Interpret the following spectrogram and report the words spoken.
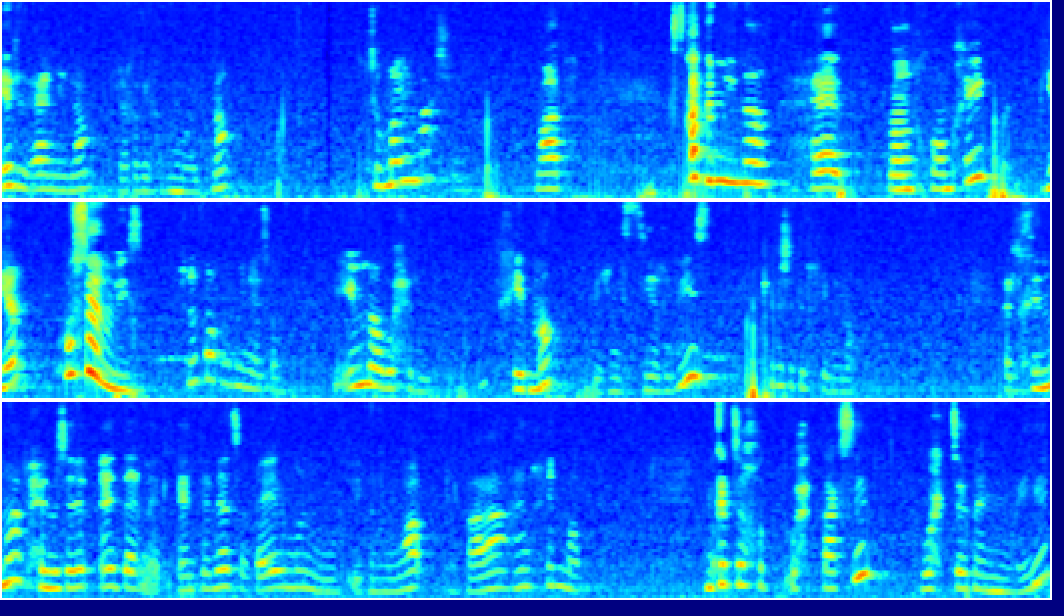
يد العامله اللي غادي يخدموا عندنا ثم ال marché واضح. كتقدم لينا هاد l'entreprise bien ou service شنو الفرق بيناتهم يا إما واحد الخدمة يعني ال service. كيفاش هاد الخدمة؟ هاد الخدمة بحال مثلا الانترنت الإنترنت غير ملموس اذا هو عبارة عن خدمة. ممكن تاخد واحد الطاكسي بواحد الثمن معين.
